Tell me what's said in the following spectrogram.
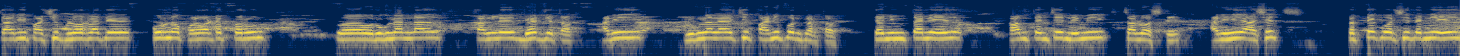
चारी पाचही फ्लोअरला ते पूर्ण फळवाटप करून रुग्णांना चांगले भेट देतात आणि रुग्णालयाची पाणी पण करतात. त्या निमित्ताने हे काम त्यांचे नेहमी चालू असते आणि हे असेच प्रत्येक वर्षी त्यांनी हे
